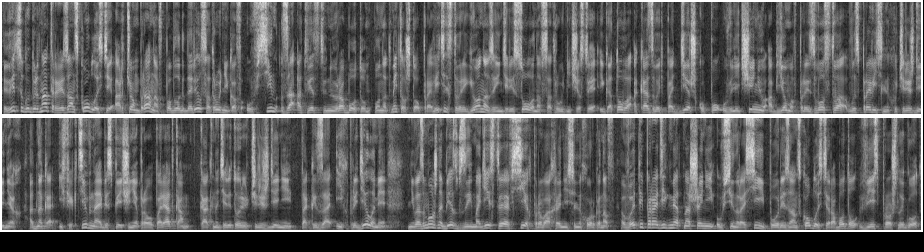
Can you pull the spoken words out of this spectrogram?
Вице-губернатор Рязанской области Артем Бранов поблагодарил сотрудников УФСИН за ответственную работу. Он отметил, что правительство региона заинтересовано в сотрудничестве и готово оказывать поддержку по увеличению объемов производства в исправительных учреждениях. Однако эффективное обеспечение правопорядка как на территории учреждений, так и за их пределами невозможно без взаимодействия всех правоохранительных органов. В этой парадигме отношений УФСИН России по Рязанской области работал весь прошлый год.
